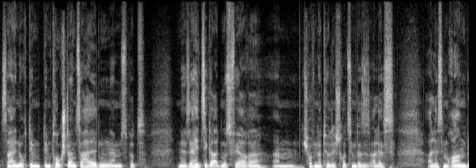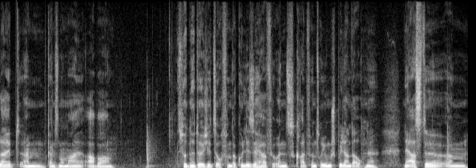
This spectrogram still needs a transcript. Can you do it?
sein, auch dem, dem Druck standzuhalten. Ähm, es wird eine sehr hitzige Atmosphäre. Ähm, ich hoffe natürlich trotzdem, dass es alles, alles im Rahmen bleibt, ganz normal. Aber es wird natürlich jetzt auch von der Kulisse her für uns, gerade für unsere Jungspieler, da auch eine, eine erste ähm,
